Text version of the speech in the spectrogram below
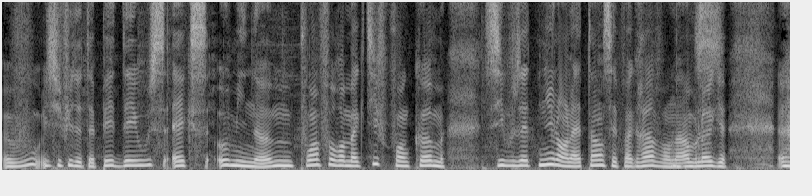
euh, vous, il suffit de taper deus ex hominum.forumactif.com. Si vous êtes nul en latin, c'est pas grave, on a un blog euh,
